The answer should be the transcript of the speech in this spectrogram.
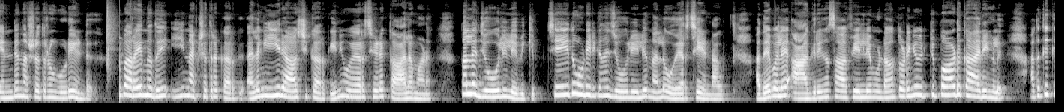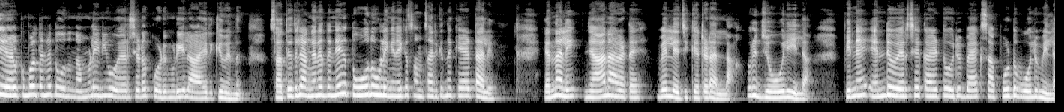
എന്റെ നക്ഷത്രവും കൂടിയുണ്ട്. പറയുന്നത് ഈ നക്ഷത്രക്കാർക്ക് അല്ലെങ്കിൽ ഈ രാശിക്കാർക്ക് ഇനി ഉയർച്ചയുടെ കാലമാണ്. നല്ല ജോലി ലഭിക്കും. ചെയ്തുകൊണ്ടിരിക്കുന്ന ജോലിയിൽ നല്ല ഉയർച്ചയുണ്ടാകും. അതേപോലെ ആഗ്രഹ സാഫല്യം ഉണ്ടാകും തുടങ്ങിയ ഒരുപാട് കാര്യങ്ങൾ. അതൊക്കെ കേൾക്കുമ്പോൾ തന്നെ തോന്നും നമ്മൾ ഇനി ഉയർച്ചയുടെ കൊടിമുടിയിലായിരിക്കുമെന്ന്. സത്യത്തിൽ അങ്ങനെ തന്നെ തോന്നുള്ളൂ ഇങ്ങനെയൊക്കെ സംസാരിക്കുന്നത് കേട്ടാൽ എന്നാൽ ഞാനാകട്ടെ വെൽ എഡ്യൂക്കേറ്റഡ് അല്ല ഒരു ജോലിയില്ല. പിന്നെ എന്റെ ഉയർച്ചയ്ക്കായിട്ട് ഒരു ബാക്ക് സപ്പോർട്ട് പോലുമില്ല.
